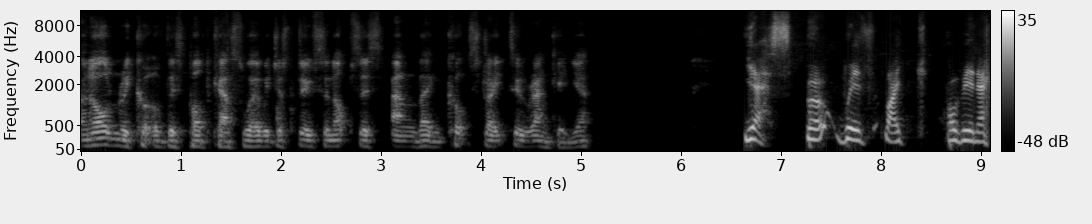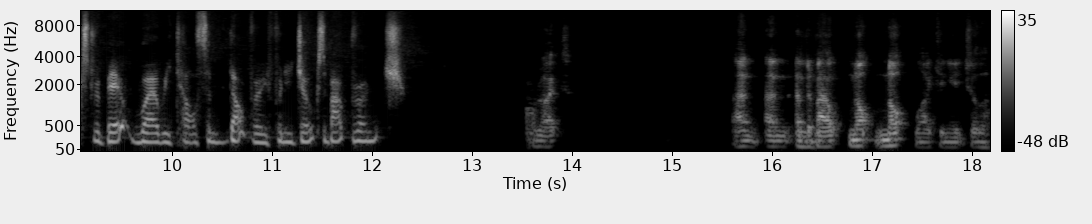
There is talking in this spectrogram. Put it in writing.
an ordinary cut of this podcast where we just do synopsis and then cut straight to ranking, yeah? Yes, but with like probably an extra bit where we tell some not very funny jokes about brunch. Right. And and and about not not liking each other.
